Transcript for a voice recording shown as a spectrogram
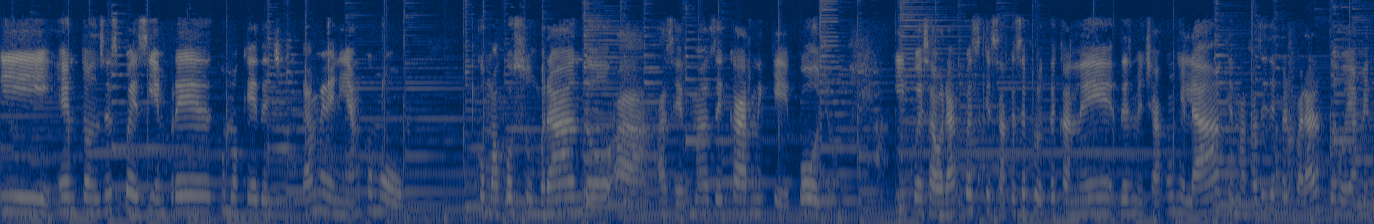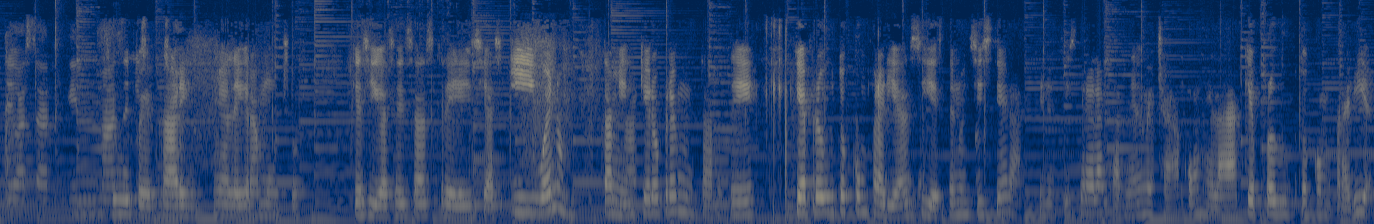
Y entonces pues siempre como que de chiquita me venían como como acostumbrando a, hacer más de carne que de pollo. Y pues ahora pues que saque ese producto de carne desmechada congelada que es más fácil de preparar pues obviamente va a estar en más Super Karen me alegra mucho que sigas esas creencias. Y bueno, también quiero preguntarte qué producto comprarías si este no existiera, si no existiera la carne desmechada congelada, ¿qué producto comprarías?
